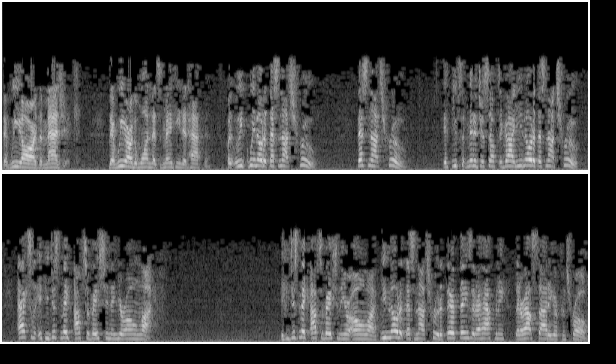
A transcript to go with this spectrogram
that we are the magic, that we are the one that's making it happen. But we we know that that's not true. That's not true if you've submitted yourself to God, you know that that's not true. Actually, if you just make observation in your own life, if you just make observation in your own life, you know that that's not true, that there are things that are happening that are outside of your control,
